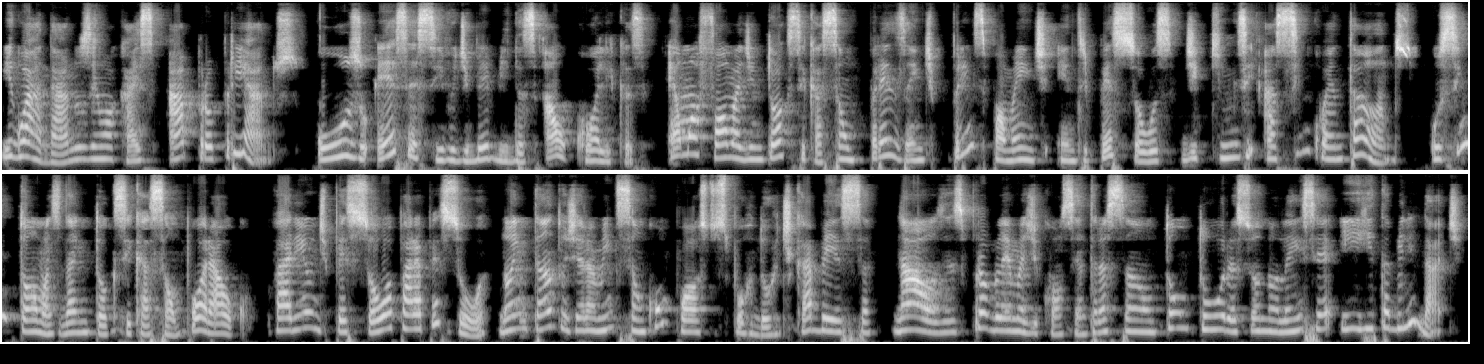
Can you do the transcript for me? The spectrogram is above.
e guardados em locais apropriados. O uso excessivo de bebidas alcoólicas é uma forma de intoxicação presente principalmente entre pessoas de 15 a 50 anos. Os sintomas da intoxicação por álcool variam de pessoa para pessoa. No entanto, geralmente são compostos por dor de cabeça, náuseas, problemas de concentração, tontura, sonolência e irritabilidade.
